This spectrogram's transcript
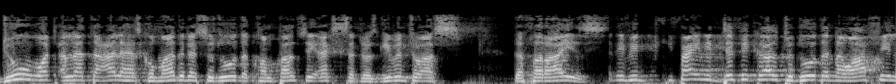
Do what Allah Ta'ala has commanded us to do, the compulsory acts that was given to us the farais. And if you find it difficult to do the nawafil,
